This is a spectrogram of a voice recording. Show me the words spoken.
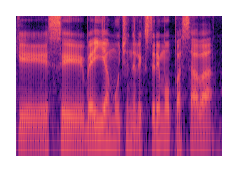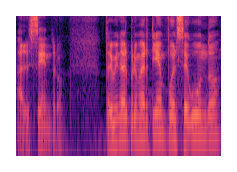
que se veía mucho en el extremo pasaba al centro. Terminó el primer tiempo, el segundo.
